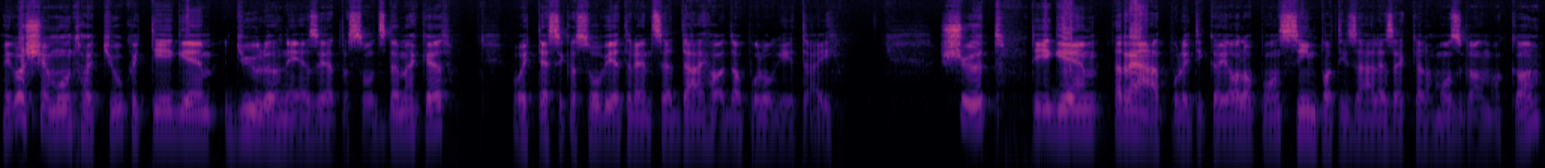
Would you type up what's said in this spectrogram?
Még azt sem mondhatjuk, hogy TGM gyűlölné ezért a szocdemeket, ahogy teszik a szovjet rendszer diehard apologétái. Sőt, TGM reálpolitikai alapon szimpatizál ezekkel a mozgalmakkal,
